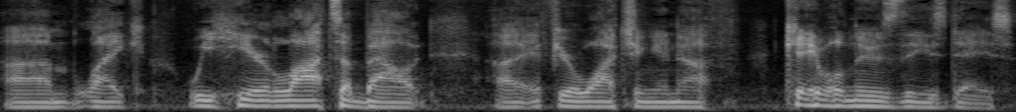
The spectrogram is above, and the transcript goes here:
um, like we hear lots about uh, if you're watching enough cable news these days.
